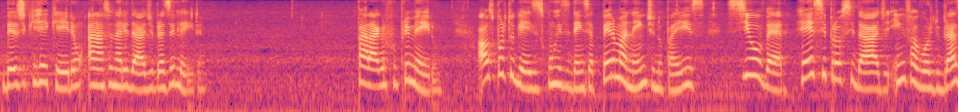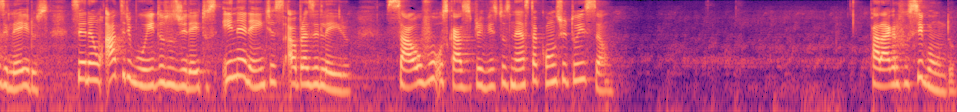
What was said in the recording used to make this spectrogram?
desde que requeiram a nacionalidade brasileira. Parágrafo 1. Aos portugueses com residência permanente no país, se houver reciprocidade em favor de brasileiros, serão atribuídos os direitos inerentes ao brasileiro, salvo os casos previstos nesta Constituição. Parágrafo 2.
